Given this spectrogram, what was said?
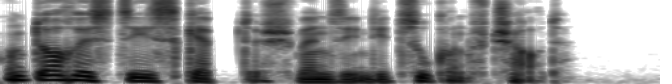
Und doch ist sie skeptisch, wenn sie in die Zukunft schaut.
